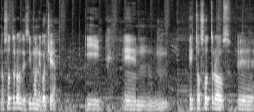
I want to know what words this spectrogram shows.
Nosotros decimos Necochea. Y en estos otros eh,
